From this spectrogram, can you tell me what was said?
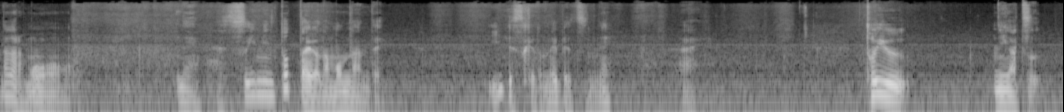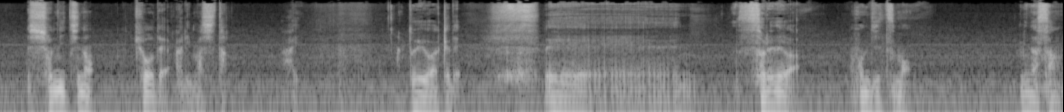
だからもうね睡眠とったようなもんなんで。いいですけどね別にね。はい。という2月初日の今日でありました。はい。というわけでえー、それでは本日も皆さん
